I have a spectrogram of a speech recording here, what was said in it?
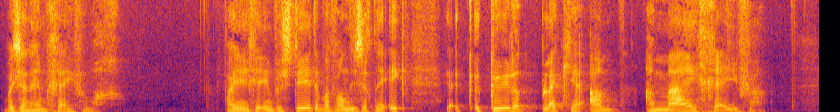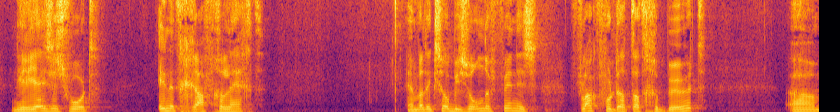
wat je aan Hem geven mag. Waar je in geïnvesteerd hebt, waarvan hij zegt: Nee, ik, kun je dat plekje aan, aan mij geven? En Jezus wordt in het graf gelegd. En wat ik zo bijzonder vind is, vlak voordat dat gebeurt, ehm,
